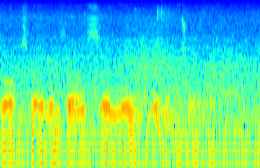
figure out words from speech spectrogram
Volkswagens are also made in China.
